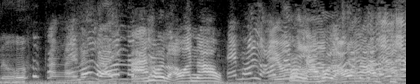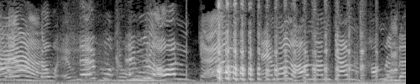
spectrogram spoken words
Nữa thằng này nó cái ai hối lộ anh không? Em hối lộ có nào hối lộ anh không? Em em em hối lộ anh trẻ Em hối lộ anh 500 Không đừng để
